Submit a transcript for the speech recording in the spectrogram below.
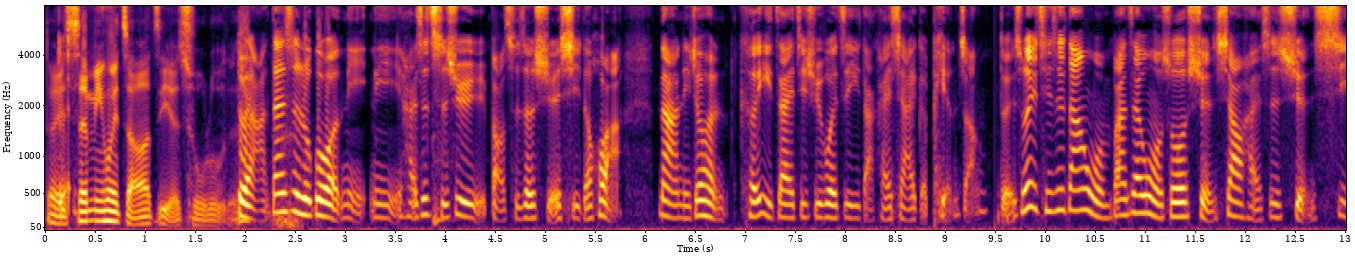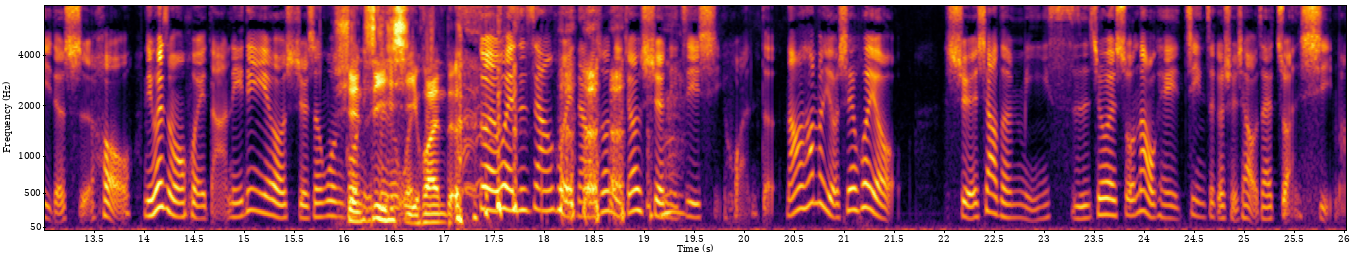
对，对，生命会找到自己的出路的。对啊，但是如果你你还是持续保持着学习的话，那你就很可以再继续为自己打开下一个篇章。对，所以其实当我们班在问我说选校还是选系的时候，你会怎么回答？你一定也有学生问过选自己喜欢的。对，我也是这样回答。我说你就选你自己喜欢的。然后他们有些会有学校的迷思，就会说那我可以进这个学校，我再转系吗？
